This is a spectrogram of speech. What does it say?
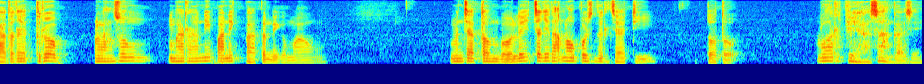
baterai drop langsung marani panik button iku mau. Mencet tombolnya cerita nopo sing terjadi? Tutup luar biasa enggak sih?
